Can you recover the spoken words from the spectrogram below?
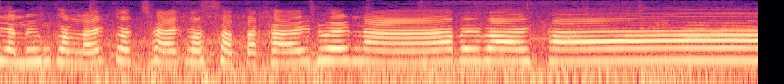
อย่าลืมกดไลค์กดแชร์กด subscribe ด้วยนะบ๊ายบายค่ะ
